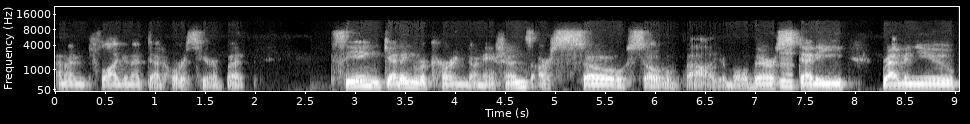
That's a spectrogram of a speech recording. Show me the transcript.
and I'm flogging a dead horse here, but seeing getting recurring donations are so so valuable. They're mm-hmm. steady revenue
